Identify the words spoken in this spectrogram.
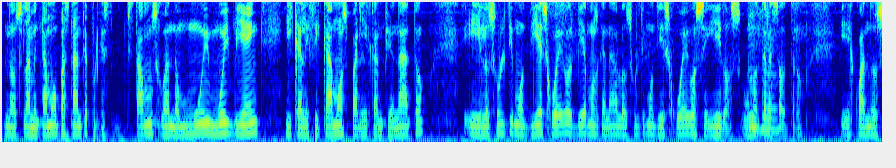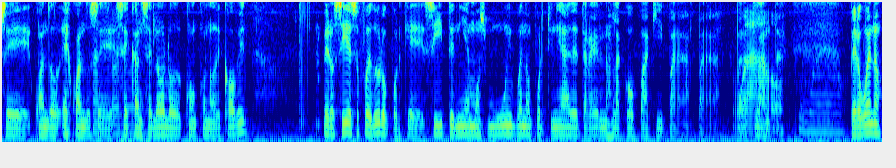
nos lamentamos bastante porque est- estábamos jugando muy, muy bien y calificamos para el campeonato. Y los últimos 10 juegos, habíamos ganado los últimos 10 juegos seguidos, uno Ujú. tras otro. Y es cuando se, cuando, es cuando se, Pasó se canceló lo, con, con lo de COVID. Pero sí, eso fue duro porque sí teníamos muy buena oportunidad de traernos la copa aquí para, para, para Wow, Atlanta. wow. Pero bueno,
